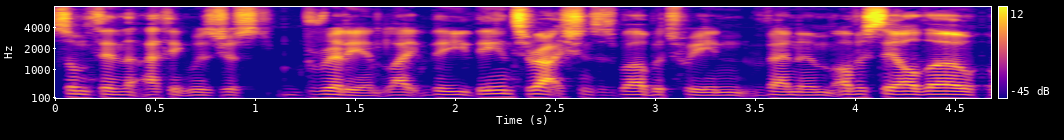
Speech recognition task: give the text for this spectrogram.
Something that I think was just brilliant. Like the the interactions as well between Venom. Obviously, although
